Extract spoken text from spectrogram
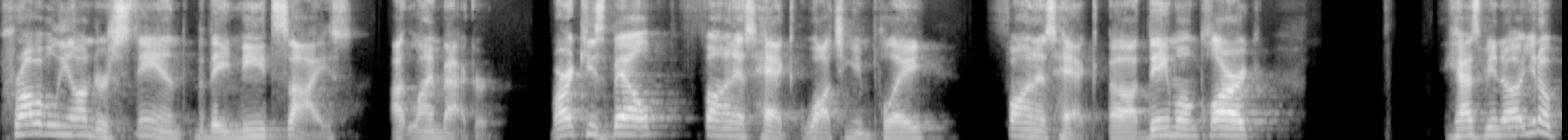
probably understand that they need size at linebacker. Markquese Bell, fun as heck watching him play. Fun as heck. Uh, Damone Clark has been, uh, you know,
